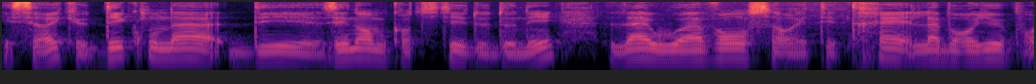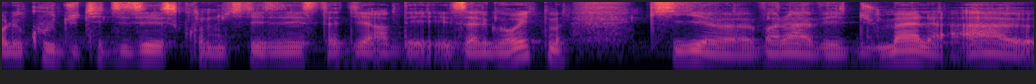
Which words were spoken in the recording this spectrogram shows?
Et c'est vrai que dès qu'on a des énormes quantités de données, là où avant ça aurait été très laborieux pour le coup d'utiliser ce qu'on utilisait, c'est-à-dire des algorithmes qui euh, voilà avaient du mal à euh,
